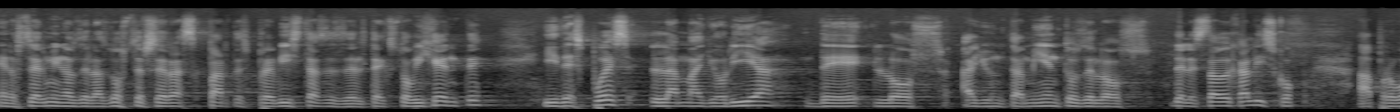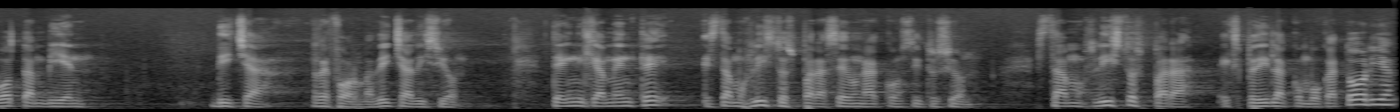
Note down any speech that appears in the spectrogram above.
en los términos de las dos terceras partes previstas desde el texto vigente y después la mayoría de los ayuntamientos de los, del Estado de Jalisco aprobó también dicha reforma, dicha adición. Técnicamente estamos listos para hacer una constitución, estamos listos para expedir la convocatoria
